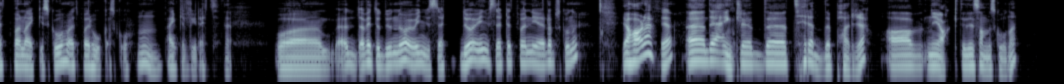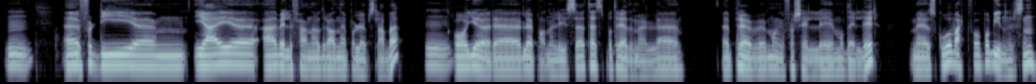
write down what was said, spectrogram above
Et par Nike-sko og et par Hoka-sko. Mm. Enkelt og greit. Ja. Og jeg vet jo, du, har jo investert Du har jo investert et par nye løpesko nå. Jeg har det. Ja. Eh, Det er egentlig det tredje paret av nøyaktig de samme skoene. Mm. Eh, Fordi eh, jeg eh, er veldig fan av å dra ned på løpslabbet Mm. og gjøre løpeanalyse, teste på tredemølle, prøve mange forskjellige modeller med sko. I hvert fall på begynnelsen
